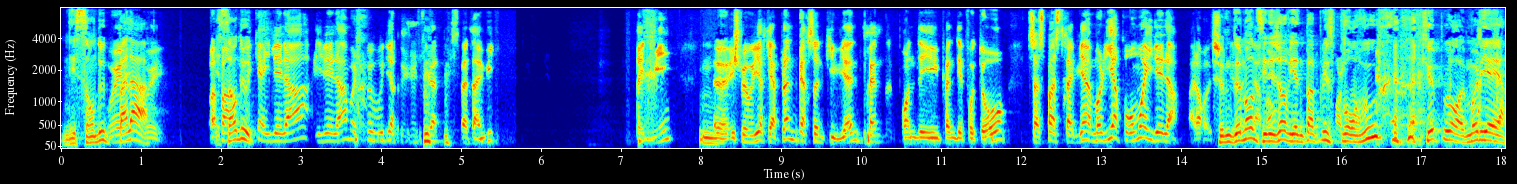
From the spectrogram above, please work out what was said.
n'est sans doute Oui, pas là. oui. Enfin, sans en doute. cas, il est là, il est là. Moi, je peux vous dire que je suis là depuis ce matin à 8 et demi. Hmm. Euh, et je peux vous dire qu'il y a plein de personnes qui viennent, prennent, prennent, des, prennent des photos. Ça se passe très bien. Molière, pour moi, il est là. Alors, Je me demande si les gens viennent pas plus pour vous que pour euh, Molière.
